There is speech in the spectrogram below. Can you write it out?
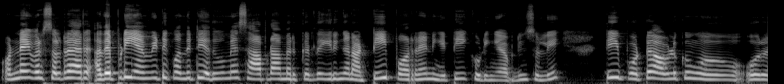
உடனே இவர் சொல்கிறார் அது எப்படி என் வீட்டுக்கு வந்துட்டு எதுவுமே சாப்பிடாம இருக்கிறது? இருங்க நான் டீ போடுறேன் நீங்கள் டீ குடிங்க அப்படின்னு சொல்லி டீ போட்டு அவளுக்கும் ஒரு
